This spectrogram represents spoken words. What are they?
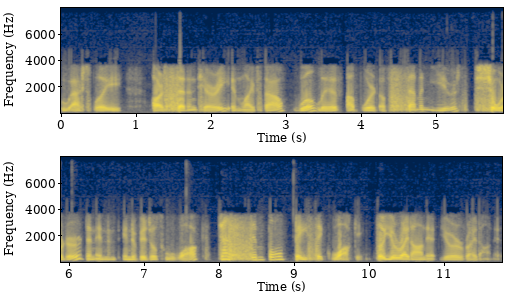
who actually are sedentary in lifestyle will live upward of seven years shorter than in individuals who walk? Just simple, basic walking. So you're right on it. You're right on it.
